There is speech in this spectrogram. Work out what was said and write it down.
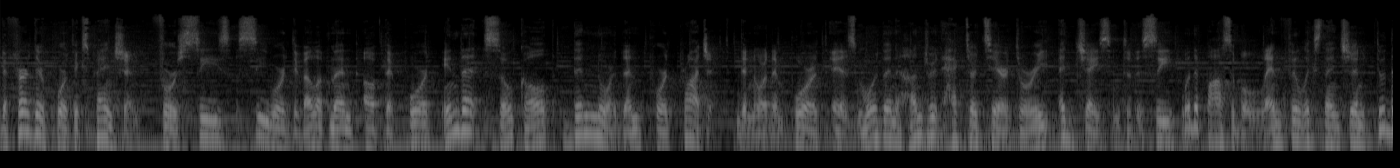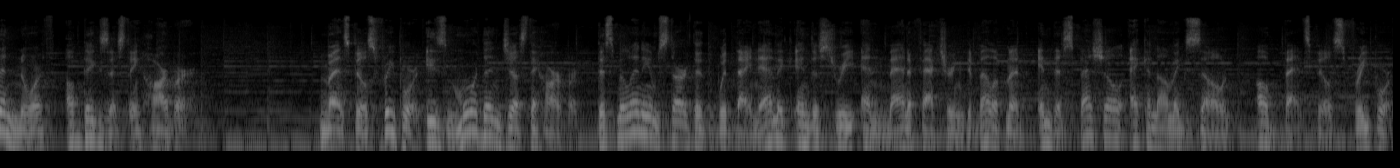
The further port expansion foresees seaward development of the port in the so-called the Northern Port Project. The Northern Port is more than 100 hectare territory adjacent to the sea with a possible landfill extension to the north of the existing harbor. Ventspils Freeport is more than just a harbor. This millennium started with dynamic industry and manufacturing development in the special economic zone of Ventspils Freeport.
